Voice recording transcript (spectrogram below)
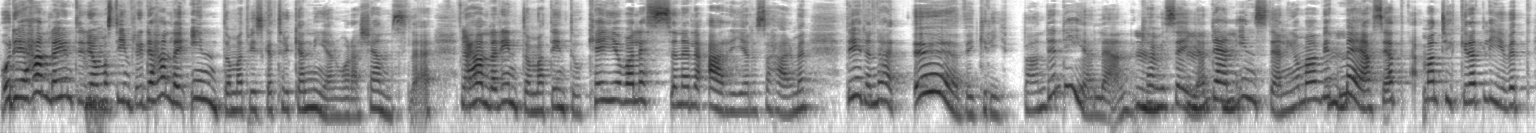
Och det handlar ju inte, jag måste inflika, det handlar ju inte om att vi ska trycka ner våra känslor. Det Nej. handlar inte om att det inte är okej att vara ledsen eller arg eller så här, men det är den här övergripande delen, Mm. kan vi säga. den inställningen, om man vet med sig att man tycker att livet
